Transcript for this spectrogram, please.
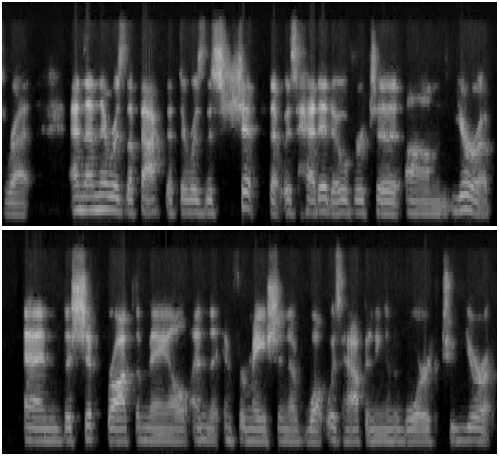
threat. And then there was the fact that there was this ship that was headed over to um, Europe, and the ship brought the mail and the information of what was happening in the war to Europe.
